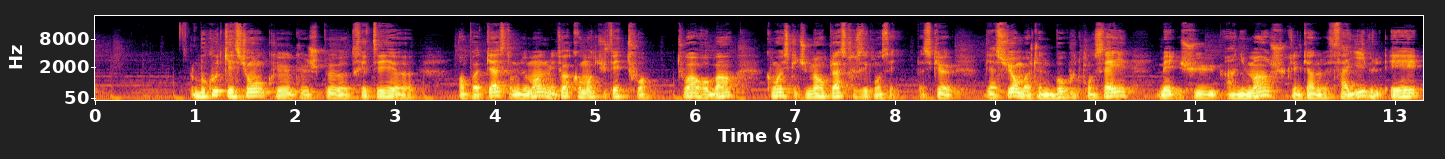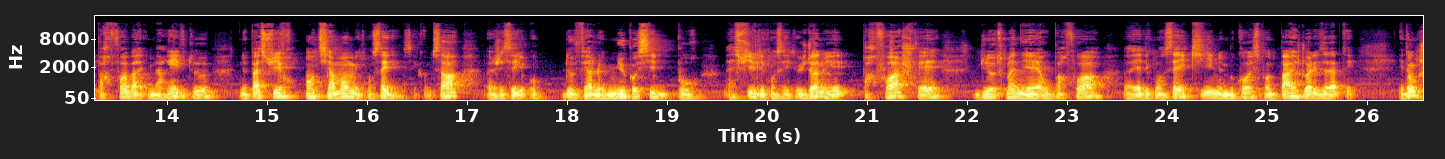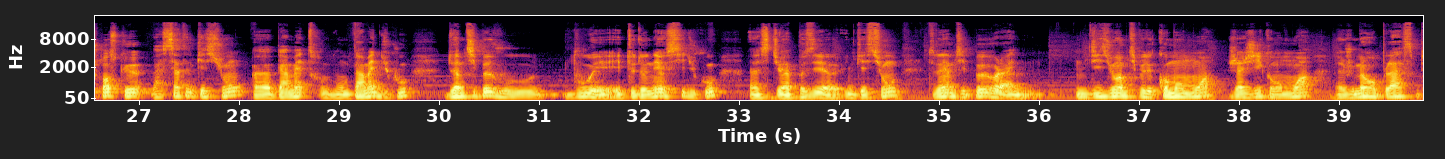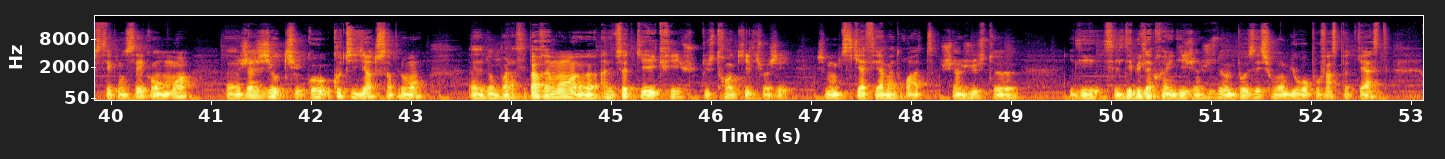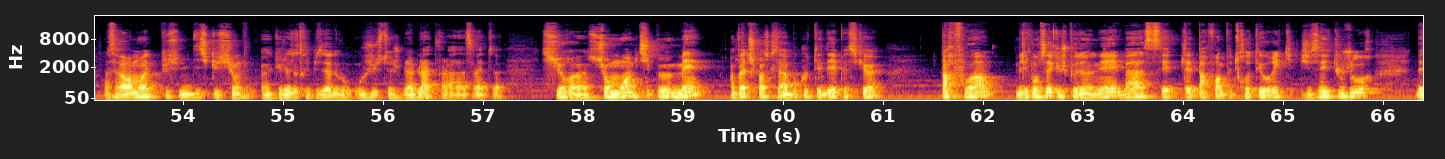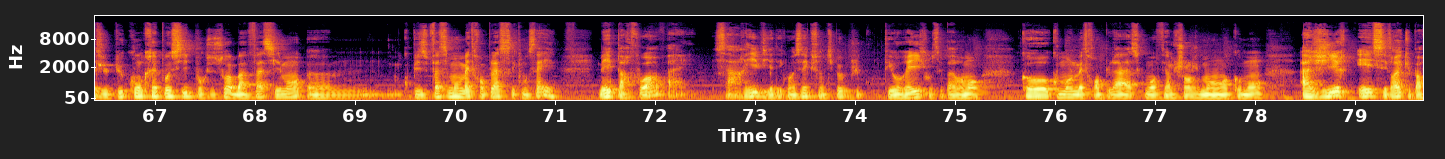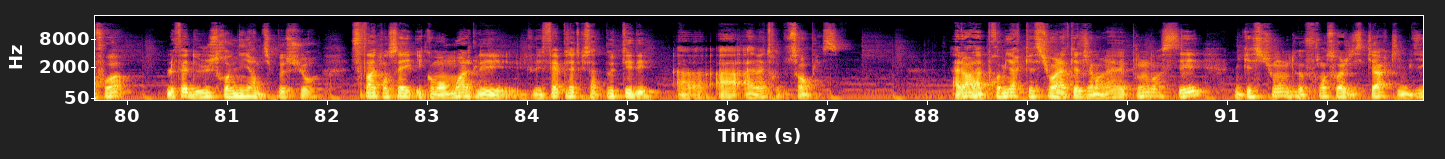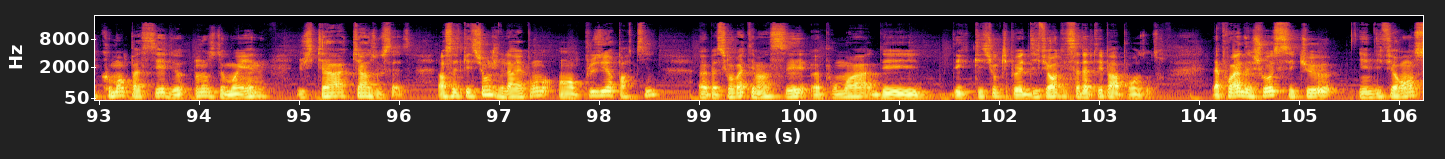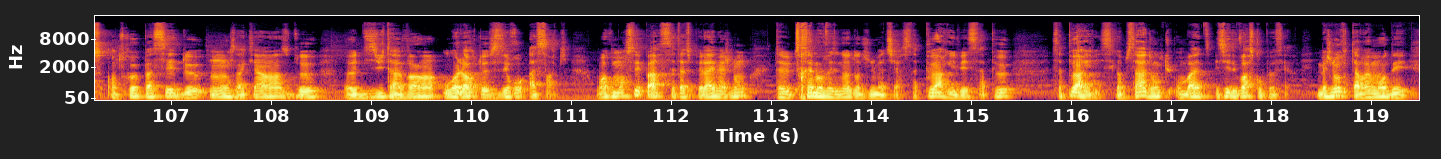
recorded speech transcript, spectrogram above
beaucoup de questions que, que je peux traiter euh, en podcast. On me demande, mais toi, comment tu fais toi? Toi, Robin, comment est-ce que tu mets en place tous ces conseils? Parce que, bien sûr, moi, je donne beaucoup de conseils, mais je suis un humain, je suis quelqu'un de faillible, et parfois, bah, il m'arrive de ne pas suivre entièrement mes conseils. C'est comme ça, euh, j'essaye de faire le mieux possible pour bah, suivre les conseils que je donne, mais parfois, je fais d'une autre manière, ou parfois, euh, il y a des conseils qui ne me correspondent pas et je dois les adapter. Et donc, je pense que bah, certaines questions euh, permettre, vont permettre du coup de un petit peu vous, et, te donner aussi du coup, euh, si tu vas poser euh, une question, te donner un petit peu voilà une, vision un petit peu de comment moi j'agis, comment moi je mets en place ces conseils, comment moi j'agis au, quotidien tout simplement. donc voilà, c'est pas vraiment un épisode qui est écrit, je suis plus tranquille, tu vois, j'ai mon petit café à ma droite, je viens juste, c'est le début de l'après-midi, je viens juste de me poser sur mon bureau pour faire ce podcast ça va vraiment être plus une discussion euh, que les autres épisodes où, juste je blablate. Voilà, ça va être sur, euh, sur moi un petit peu. Mais en fait, je pense que ça va beaucoup t'aider parce que parfois, les conseils que je peux donner, bah, c'est peut-être parfois un peu trop théorique. J'essaye toujours d'être le plus concret possible pour que ce soit bah, facilement, euh, qu'on puisse facilement mettre en place ces conseils. Mais parfois, bah, ça arrive, il y a des conseils qui sont un petit peu plus théoriques, on ne sait pas vraiment comment le mettre en place, comment faire le changement, comment agir. Et c'est vrai que parfois, le fait de juste revenir un petit peu sur certains conseils et comment moi je les, fais, peut-être que ça peut t'aider à, mettre tout ça en place. Alors la première question à laquelle j'aimerais répondre, c'est une question de François Giscard qui me dit comment passer de 11 de moyenne jusqu'à 15 ou 16. Alors cette question, je vais la répondre en plusieurs parties euh, parce qu'en fait, eh ben, c'est euh, pour moi des, des, questions qui peuvent être différentes et s'adapter par rapport aux autres. La première des choses, c'est que il y a une différence entre passer de 11 à 15, de 18 euh, à 20 ou alors de 0 à 5. On va commencer par cet aspect-là. Imaginons, tu as de très mauvaises notes dans une matière. Ça peut arriver, ça peut, ça peut arriver. C'est comme ça. Donc, on va essayer de voir ce qu'on peut faire. Imaginons que tu as vraiment des,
